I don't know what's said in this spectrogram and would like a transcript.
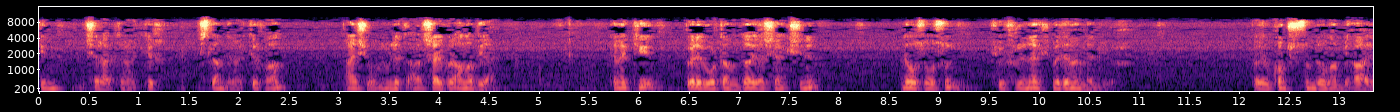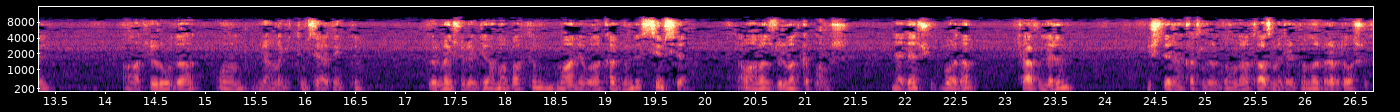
Din şeriat demektir. İslam demektir falan. Aynı şey oldu millet aşağı yukarı anladı yani. Demek ki böyle bir ortamda yaşayan kişinin ne olsa olsun küfrüne hükmedemem ben diyor. Böyle komşusunda olan bir hali anlatıyor. Orada onun yanına gittim, ziyaret ettim. Görmek üzereydi ama baktım manevi olarak kalbimde simsiyah. Tamamen zulmet kaplamış. Neden? Çünkü bu adam kafirlerin işlerine katılırdı, onlara tazim ederdi, onlarla beraber dolaşırdı.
